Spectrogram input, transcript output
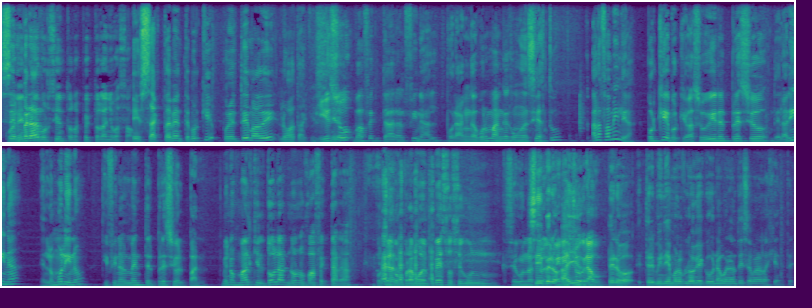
sembrar. 40% respecto al año pasado. Exactamente, ¿por qué? Por el tema de los ataques. Y eso va a afectar al final, por anga por manga, como decías tú, a la familia. ¿Por qué? Porque va a subir el precio de la harina en los molinos y finalmente el precio del pan. Menos mal que el dólar no nos va a afectar, ¿ah? Porque compramos en pesos según, según nuestro sí, pero, hay, pero terminemos el bloque con una buena noticia para la gente.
